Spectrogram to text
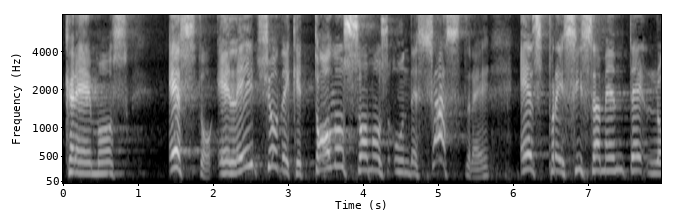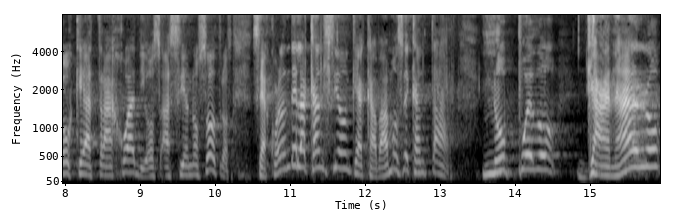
creemos esto, el hecho de que todos somos un desastre, es precisamente lo que atrajo a Dios hacia nosotros. ¿Se acuerdan de la canción que acabamos de cantar? No puedo ganarlo,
